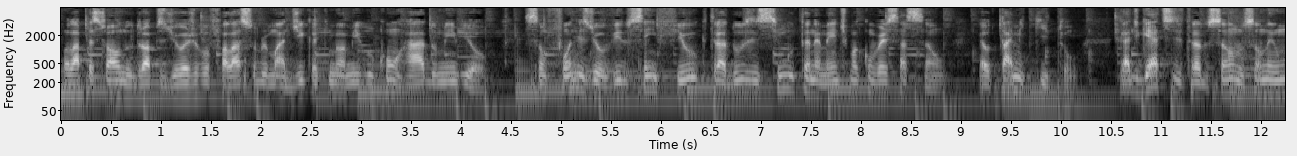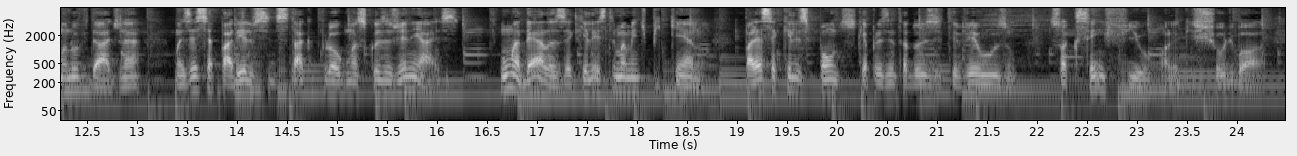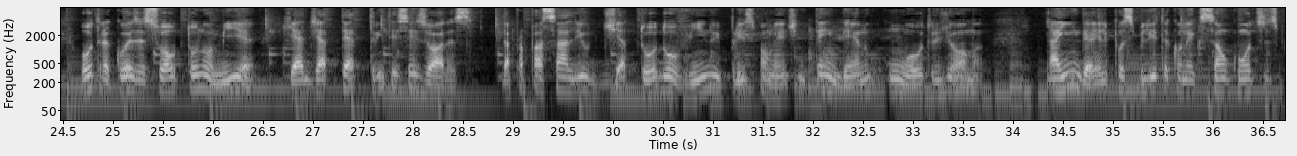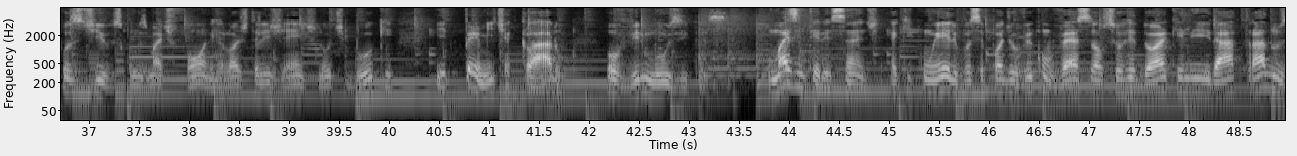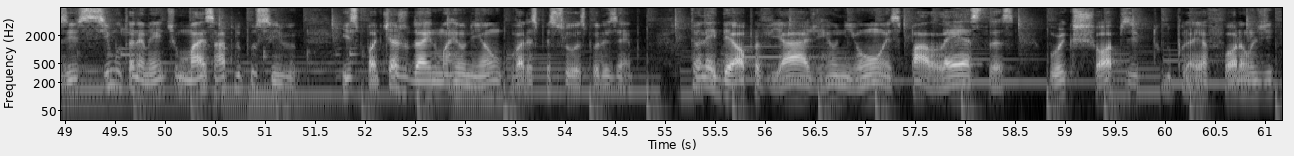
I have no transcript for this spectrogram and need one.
Olá pessoal, no Drops de hoje eu vou falar sobre uma dica que meu amigo Conrado me enviou. São fones de ouvido sem fio que traduzem simultaneamente uma conversação. É o Time Kitten. Gadgets de tradução não são nenhuma novidade, né? Mas esse aparelho se destaca por algumas coisas geniais. Uma delas é que ele é extremamente pequeno, parece aqueles pontos que apresentadores de TV usam, só que sem fio. Olha que show de bola. Outra coisa é sua autonomia, que é de até 36 horas dá para passar ali o dia todo ouvindo e principalmente entendendo um outro idioma. Ainda, ele possibilita conexão com outros dispositivos, como smartphone, relógio inteligente, notebook e permite, é claro, ouvir músicas. O mais interessante é que com ele você pode ouvir conversas ao seu redor que ele irá traduzir simultaneamente o mais rápido possível. Isso pode te ajudar em uma reunião com várias pessoas, por exemplo. Então ele é ideal para viagem, reuniões, palestras, workshops e tudo por aí afora onde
